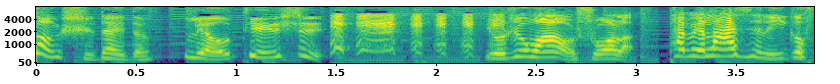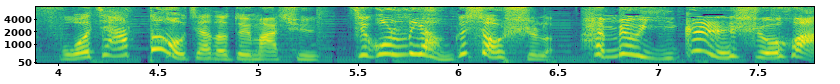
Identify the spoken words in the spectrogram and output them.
浪时代的聊天室。有这网友说了，他被拉进了一个佛家、道家的对骂群，结果两个小时了还没有一个人说话。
